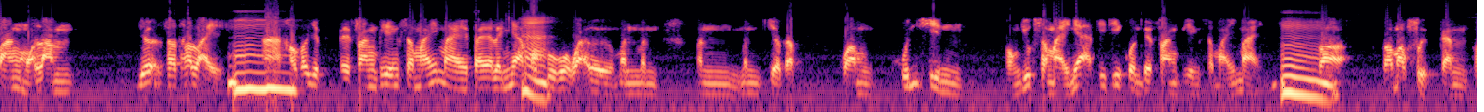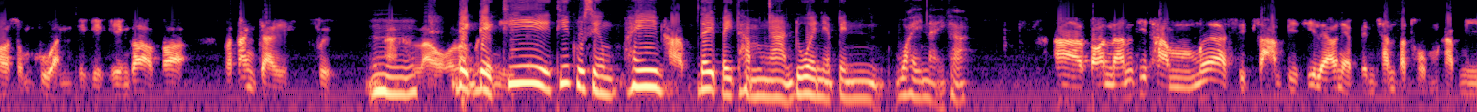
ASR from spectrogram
ฟังหมอลำเยอะสักเท่าไหร่อืมอ่า เขาก็จะไปฟังเพลงสมัยใหม่ไปอะไรเงี้ยค่ะพ่อครูบอกว่าเออมันมันมันมันเกี่ยวกับความคุ้นชินของยุคสมัยเนี้ยที่ที่คนไปฟังเพลงสมัยใหม่อืมก็ ก็มาฝึกกันพอสมควร เด็กๆเองก็ก็ก็ตั้งใจฝึกอืมอะเราราเด็กๆที่ที่ครูเสียงให้ครับได้ไปทำงานด้วยเนี่ยเป็นวัยไหนคะอ่า ตอนนั้นที่ทำเมื่อ13ปีที่แล้วเนี่ยเป็นชั้นประถมครับ มี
